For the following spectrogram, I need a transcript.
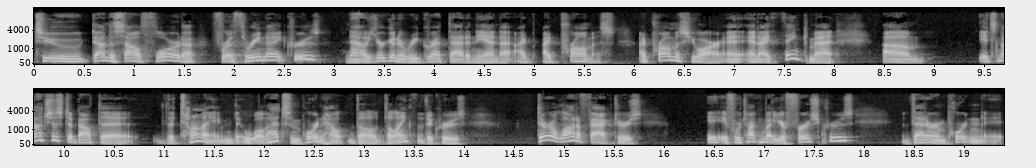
to down to South Florida for a three night cruise now you're going to regret that in the end. I, I, I promise. I promise you are. And, and I think Matt, um, it's not just about the the time. Well, that's important. How the the length of the cruise. There are a lot of factors. If we're talking about your first cruise, that are important.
